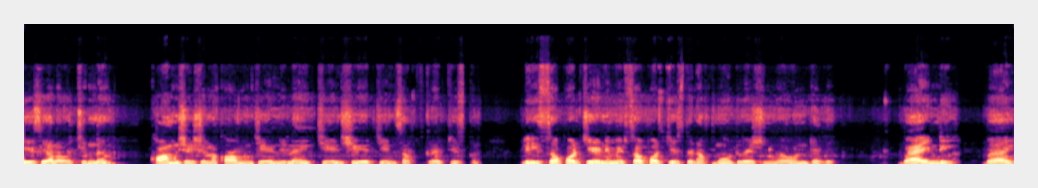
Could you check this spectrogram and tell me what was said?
చేసి ఎలా వచ్చిందో కామెంట్ సెక్షన్లో కామెంట్ చేయండి లైక్ చేయండి షేర్ చేయండి సబ్స్క్రైబ్ చేసుకోండి. ప్లీజ్ సపోర్ట్ చేయండి మీరు సపోర్ట్ చేస్తే నాకు మోటివేషన్గా ఉంటుంది. బాయ్ అండి బాయ్.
